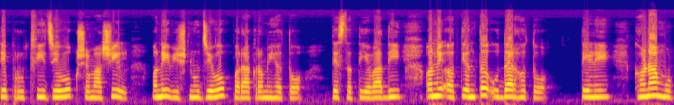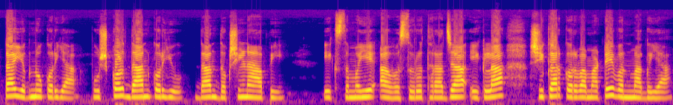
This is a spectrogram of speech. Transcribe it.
તે પૃથ્વી જેવો ક્ષમાશીલ અને વિષ્ણુ જેવો પરાક્રમી હતો. તે સત્યવાદી અને અત્યંત ઉદાર હતો. તેણે ઘણા મોટા યજ્ઞો કર્યા, પુષ્કળ દાન કર્યું, દાન દક્ષિણા આપી. એક સમયે આ વસુરથ રાજા એકલા શિકાર કરવા માટે વનમાં ગયા.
